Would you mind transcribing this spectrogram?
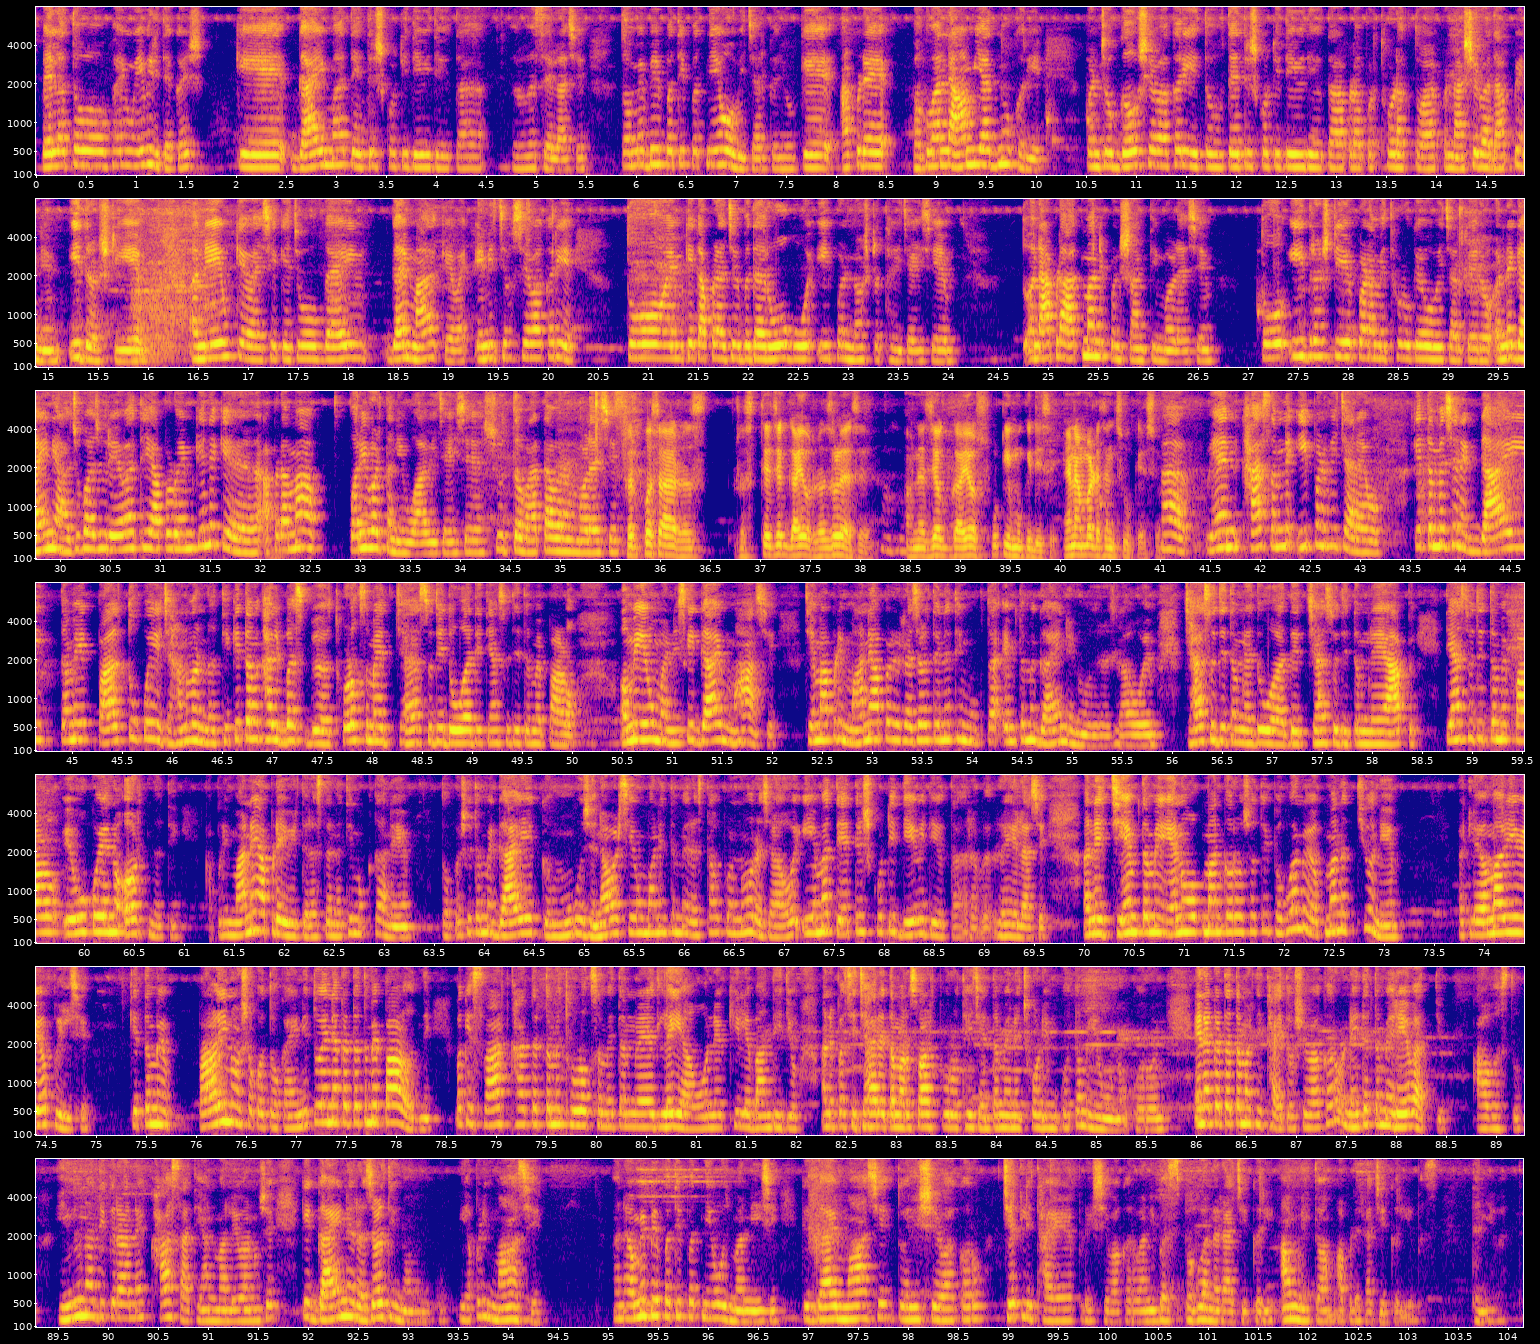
પહેલાં તો ભાઈ હું એવી રીતે કહીશ કે ગાયમાં તેત્રીસ કોટી દેવી દેવતા વસેલા છે. તો અમે બે પતિ પત્ની એવો વિચાર કર્યો કે આપણે ભગવાનને આમ યાદ ન કરીએ. પણ જો ગૌ સેવા કરીએ તો તેત્રીસ કોટી દેવી દેવતા આપણા પર થોડાક તો આપણને આશીર્વાદ આપે ને એમ એ દ્રષ્ટિએ એમ. અને એવું કહેવાય છે કે જો ગાય ગાયમાં કહેવાય, એની જો સેવા કરીએ તો એમ કે આપણા જે બધા રોગ હોય એ પણ નષ્ટ થઈ જાય છે એમ. અને આપણા આત્માને પણ શાંતિ મળે છે તો એ દ્રષ્ટિએ પણ અમે થોડુંક એવો વિચાર કર્યો. અને ગાયની આજુબાજુ રહેવાથી આપણો એમ કે ને કે આપણામાં પરિવર્તન એવું આવી જાય છે શુદ્ધ વાતાવરણ મળે છે. સરપસ આ રસ- રસ્તે જે ગાયો રઝળે છે અને જે ગાયો સૂટી મૂકી દેશે એના માટે તમે શું કહેશો? હા બેન ખાસ તમને એ પણ વિચાર આવ્યો કે તમે છે ને ગાય તમે એક પાલતું કોઈ જાનવર નથી કે તમે ખાલી બસ થોડોક સમય જ્યાં સુધી દોવા દે ત્યાં સુધી તમે પાળો. અમે એવું માનીશ કે ગાયમાં છે. જેમ આપણી માને આપણે રજળતે નથી મૂકતા, એમ તમે ગાયને ન રજળાવો એમ. જ્યાં સુધી તમને દોવા દે, જ્યાં સુધી તમને આપે, ત્યાં સુધી તમે પાળો એવો કોઈ એનો અર્થ નથી. આપણી માને આપણે એવી રીતે રસ્તા નથી મૂકતા ને એમ. તો પછી તમે ગાય એક મૂંગું જનાવર છે એવું માની તમે રસ્તા ઉપર ન રજાવો એ એમાં તેત્રીસ કોટી દેવી દેવતા રહેલા છે. અને જેમ તમે એનું અપમાન કરો છો તો એ ભગવાનનું અપમાન જ થયું ને એમ. એટલે અમારી એવી અપીલ છે કે તમે પાળી ન શકો તો કાંઈ નહીં. તો એના કરતાં તમે પાળો જ નહીં. બાકી સ્વાર્થ ખાતર તમે થોડોક સમય તમને લઈ આવો અને ખીલે બાંધી દો અને પછી જ્યારે તમારો સ્વાર્થ પૂરો થઈ જાય તમે એને છોડી મૂકો, તમે એવું ન કરો એમ. એના કરતાં તમારથી થાય તો સેવા કરો નહીં તો તમે રહેવા જ દો આ વસ્તુ હિન્દુના દીકરાને ખાસ આ ધ્યાનમાં લેવાનું છે કે ગાયને રઝળતી ન મૂકો. એ આપણી માં છે. અને અમે બે પતિ પત્ની એવું જ માનીએ છીએ કે ગાયમાં છે તો એની સેવા કરો. જેટલી થાય આપણે સેવા કરવાની. બસ ભગવાનને રાજી કરીએ આમ નહીં તો આમ આપણે રાજી કરીએ બસ. ધન્યવાદ.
